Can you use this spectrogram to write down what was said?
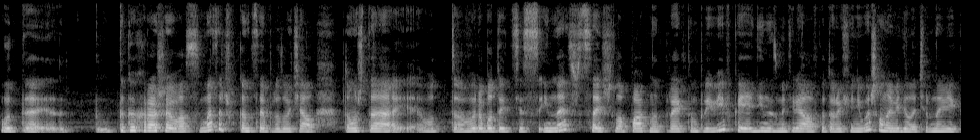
Вот э, такой хороший у вас месседж в конце прозвучал, потому что э, вот вы работаете с Инессой Шлапак над проектом «Прививка», и один из материалов, который еще не вышел, но видела черновик,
